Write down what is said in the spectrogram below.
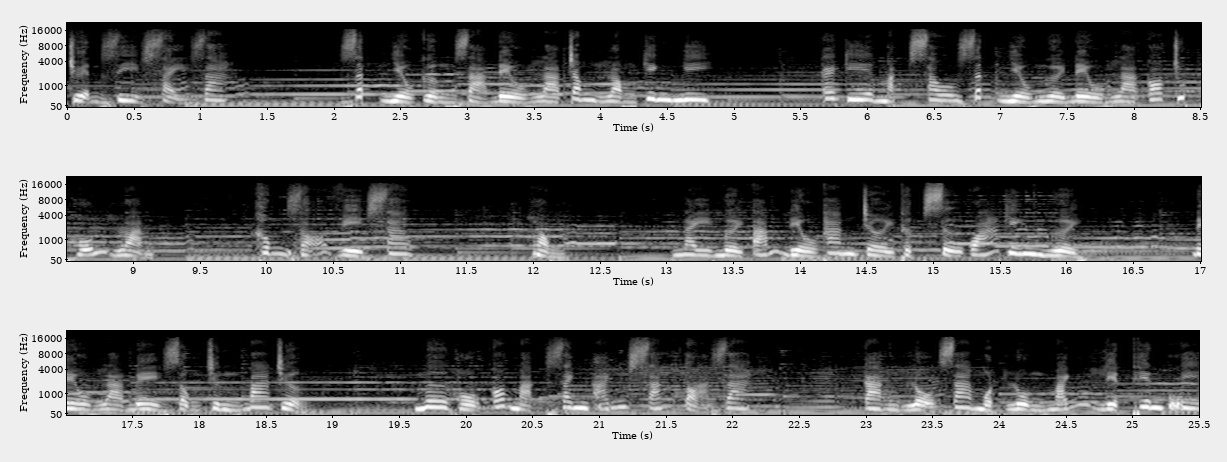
Chuyện gì xảy ra? Rất nhiều cường giả đều là trong lòng kinh nghi. Cái kia mặt sau rất nhiều người đều là có chút hỗn loạn. Không rõ vì sao. Hỏng. Này 18 điều thang trời thực sự quá kinh người. Đều là bề rộng chừng 3 trượng. Mơ hồ có mạc xanh ánh sáng tỏa ra. Càng lộ ra một luồng mãnh liệt thiên uy.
